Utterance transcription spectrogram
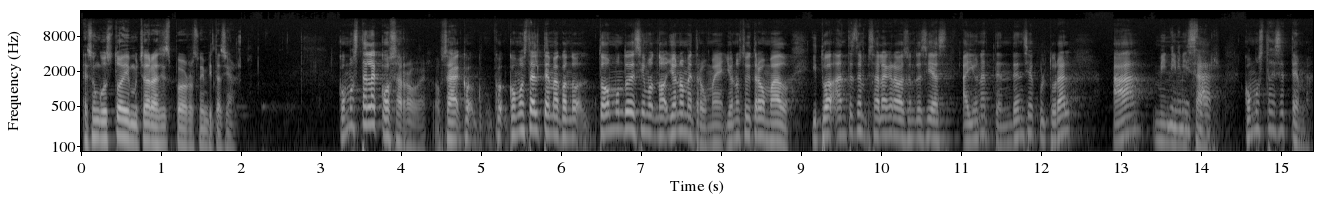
Es un gusto y muchas gracias por su invitación. ¿Cómo está la cosa, Robert? O sea, ¿cómo está el tema cuando todo el mundo decimos, no, yo no me traumé, yo no estoy traumado? Y tú antes de empezar la grabación decías, hay una tendencia cultural a minimizar. ¿Cómo está ese tema?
